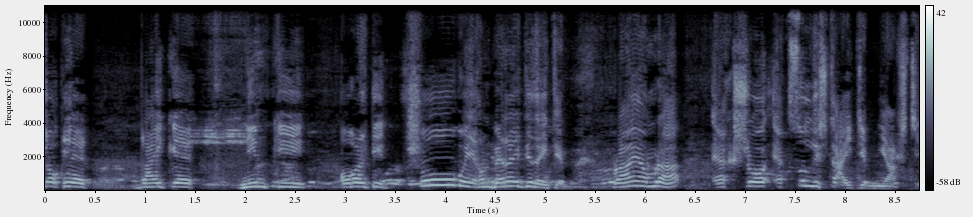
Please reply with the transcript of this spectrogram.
চকলেট ড্রাই কেক নিমকি ওভালটিন সবই এখন ভ্যারাইটিস আইটেম প্রায় আমরা একশো একচল্লিশটা আইটেম নিয়ে আসছি।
